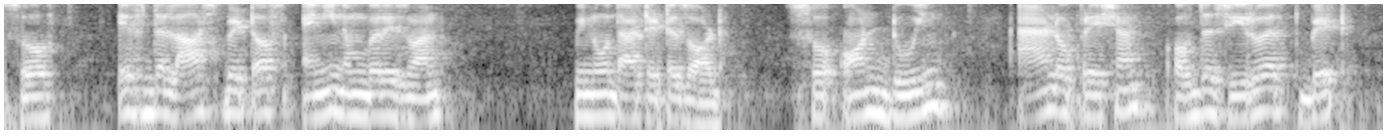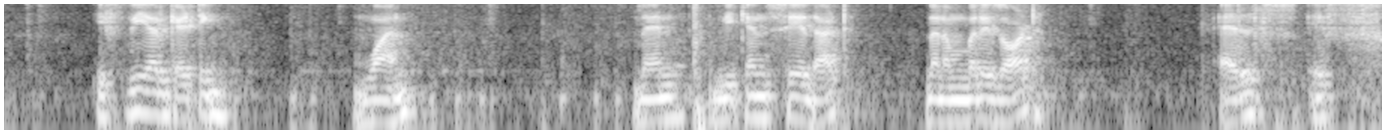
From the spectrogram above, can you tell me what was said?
so if the last bit of any number is 1 we know that it is odd. So on doing AND operation of the zeroth bit if we are getting 1 then we can say that the number is odd. Else if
